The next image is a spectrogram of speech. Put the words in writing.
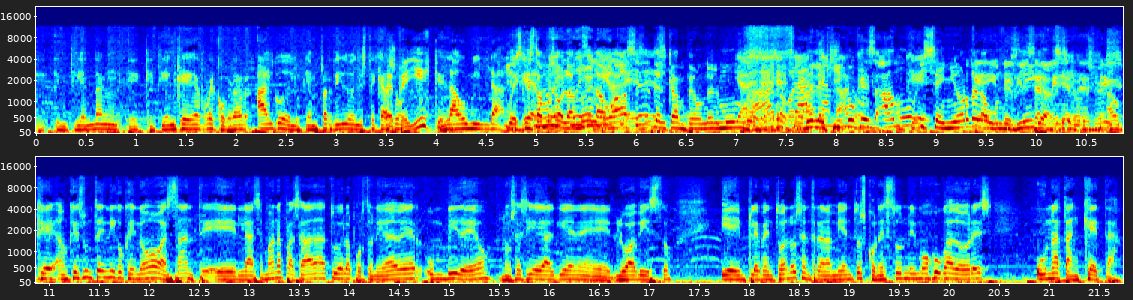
eh, entiendan eh, que tienen que recobrar algo de lo que han perdido, en este caso, la humildad. Y es que estamos hablando de la base del campeón del mundo, Ya, del equipo que es amo y señor de la Bundesliga. Aunque, aunque es un técnico que no bastante. Eh, la semana pasada tuve la oportunidad de ver un video, no sé si alguien eh, lo ha visto, y implementó en los entrenamientos con estos mismos jugadores una tanqueta.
